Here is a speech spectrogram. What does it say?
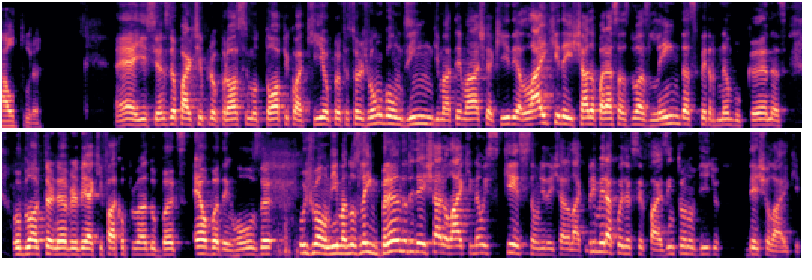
à altura. É isso, e antes de eu partir para o próximo tópico aqui, o professor João Gondim, de matemática aqui, de like deixado para essas duas lendas pernambucanas. O Blog Turnover vem aqui falar que o problema do Bucks é o Budenholzer. O João Lima nos lembrando de deixar o like, não esqueçam de deixar o like. Primeira coisa que você faz, entrou no vídeo, deixa o like.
